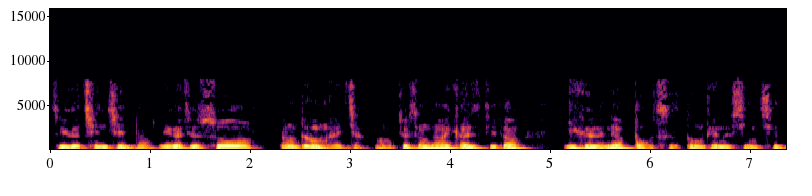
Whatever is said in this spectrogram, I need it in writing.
几个情境哈，一个就是说，当然对我们来讲啊，就像他一开始提到，一个人要保持冬天的心情，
